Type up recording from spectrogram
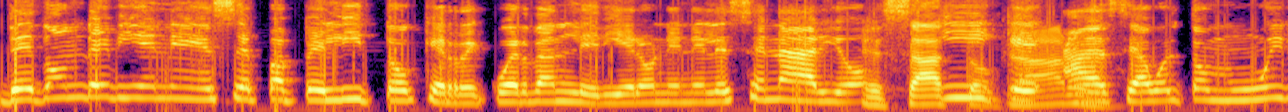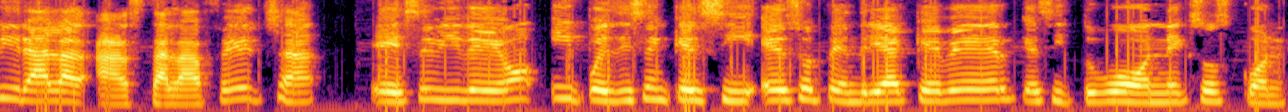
de dónde viene ese papelito que recuerdan le dieron en el escenario Exacto. y que Claro. ah, se ha vuelto muy viral a- hasta la fecha ese video y pues dicen que si eso tendría que ver, que si tuvo nexos con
